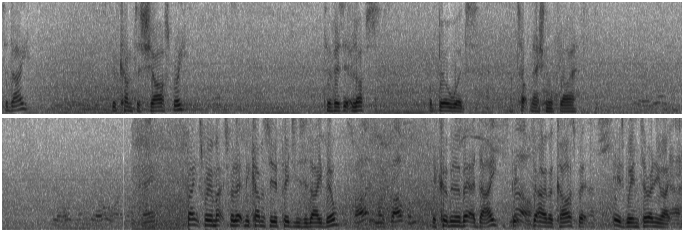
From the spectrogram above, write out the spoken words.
today. We've come to Shaftesbury to visit the lofts of Bill Woods, a top national flyer. Okay, Thanks very much for letting me come and see the pigeons today, Bill. that's right. Most welcome. It could have been a better day, it's a bit, Well, bit overcast, but that's- it is winter anyway. Yeah,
